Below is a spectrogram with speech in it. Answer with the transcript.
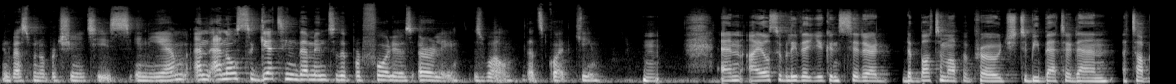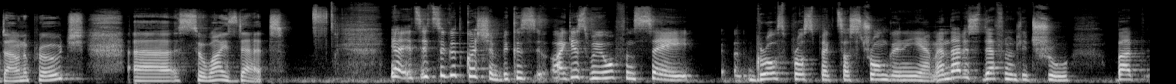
investment opportunities in EM and, and also getting them into the portfolios early as well. That's quite key. Hmm. And I also believe that you consider the bottom up approach to be better than a top down approach. Uh, so, why is that? Yeah, it's, it's a good question because I guess we often say growth prospects are stronger in EM, and that is definitely true. But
